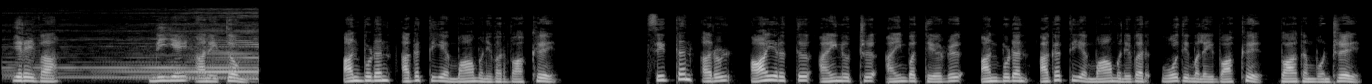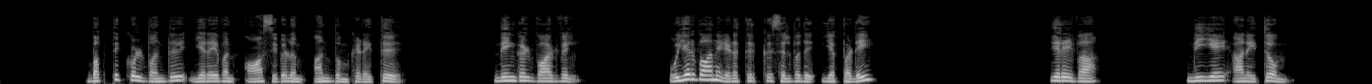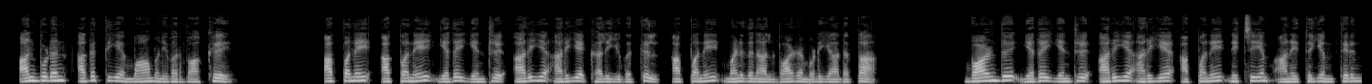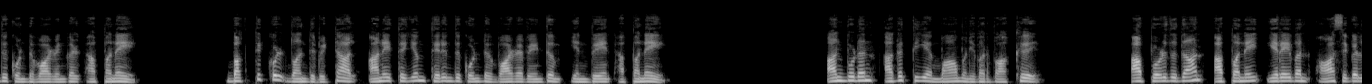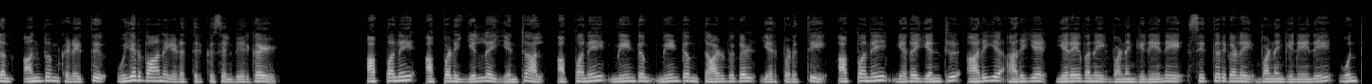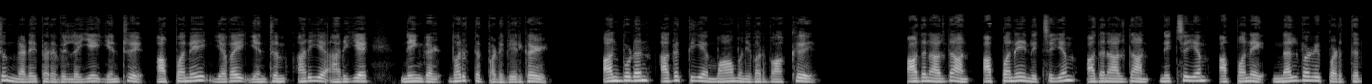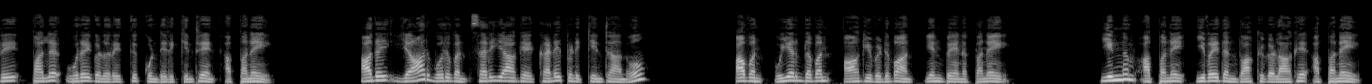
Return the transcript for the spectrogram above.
இறைவா நீயே அனைத்தும். அன்புடன் அகத்திய மாமுனிவர் வாக்கு. சித்தன் அருள் ஆயிரத்து ஐநூற்று ஐம்பத்தேழு அன்புடன் அகத்திய மாமுனிவர் ஓதிமலை வாக்கு பாகம் ஒன்று. பக்திக்குள் வந்து இறைவன் ஆசிகளும் அன்பும் கிடைத்து. நீங்கள் வாழ்வில் உயர்வான இடத்திற்கு செல்வது எப்படி? இறைவா நீயே அனைத்தும். அன்புடன் அகத்திய மாமுனிவர் வாக்கு. அப்பனே அப்பனே எதை என்று அறிய அறிய கலியுகத்தில் அப்பனே மனிதனால் வாழ முடியாதப்பா. வாழ்ந்து எதை என்று அறிய அறிய அப்பனே நிச்சயம் அனைத்தையும் தெரிந்து கொண்டு வாழுங்கள் அப்பனே. பக்திக்குள் வந்துவிட்டால் அனைத்தையும் தெரிந்து கொண்டு வாழ வேண்டும் என்பேன் அப்பனே. அன்புடன் அகத்திய மாமுனிவர் வாக்கு. அப்பொழுதுதான் அப்பனே இறைவன் ஆசிகளும் அன்பும் கிடைத்து உயர்வான இடத்திற்கு செல்வீர்கள். அப்பனே அப்படி இல்லை என்றால் அப்பனே மீண்டும் மீண்டும் தாழ்வுகள் ஏற்படுத்தி அப்பனே எதையென்று அறிய அறிய இறைவனை வணங்கினேனே சித்தர்களை வணங்கினேனே ஒன்றும் நடைபெறவில்லையே என்று அப்பனே எவை என்றும் அறிய அறிய நீங்கள் வருத்தப்படுவீர்கள். அன்புடன் அகத்திய மாமுனிவர் வாக்கு. அதனால்தான் அப்பனே நிச்சயம் அதனால்தான் நிச்சயம் அப்பனே நல்வழிப்படுத்தவே பல உரைகளுரைத்துக் கொண்டிருக்கின்றேன் அப்பனே. அதை யார் ஒருவன் சரியாக கடைபிடிக்கின்றானோ அவன் உயர்ந்தவன் ஆகிவிடுவான் என்பேனப்பனே. இன்னும் அப்பனே இவைதன் வாக்குகளாக அப்பனே.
